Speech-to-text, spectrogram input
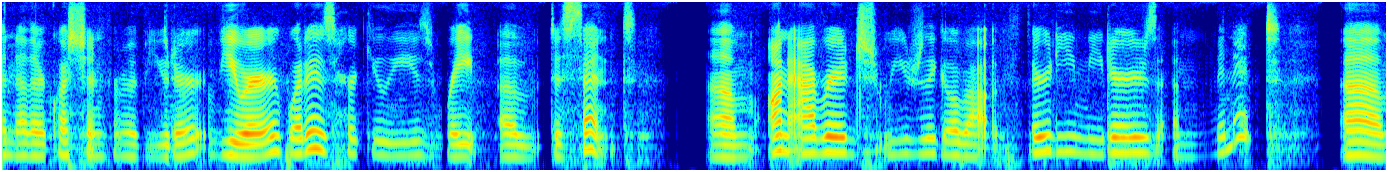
Another question from a viewer, viewer what is Hercules' rate of descent? Um, on average, we usually go about 30 meters a minute um,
